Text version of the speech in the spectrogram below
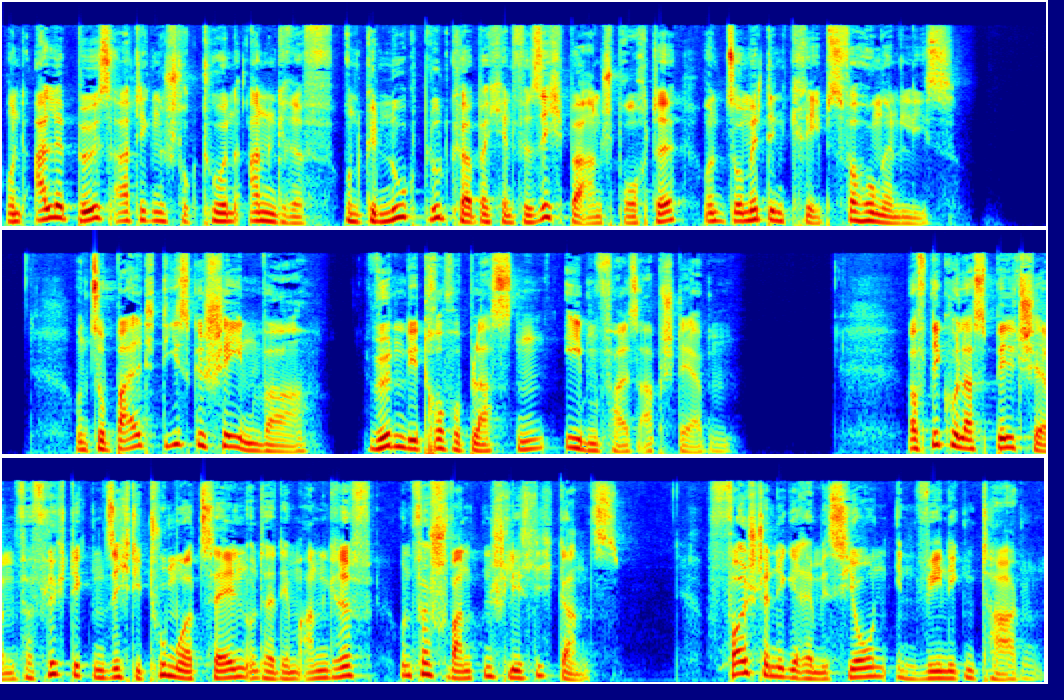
und alle bösartigen Strukturen angriff und genug Blutkörperchen für sich beanspruchte und somit den Krebs verhungern ließ. Und sobald dies geschehen war, würden die Trophoblasten ebenfalls absterben. Auf Nikolas Bildschirm verflüchtigten sich die Tumorzellen unter dem Angriff und verschwanden schließlich ganz. Vollständige Remission in wenigen Tagen.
